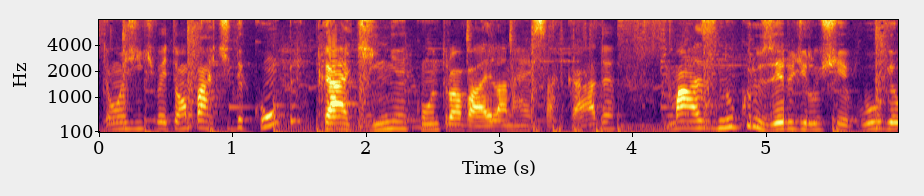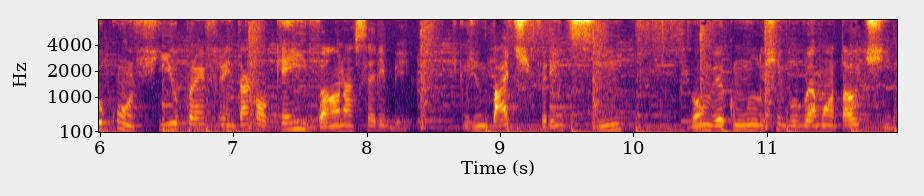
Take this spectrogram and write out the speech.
Então a gente vai ter uma partida complicadinha contra o Havaí lá na ressacada. Mas no Cruzeiro de Luxemburgo eu confio para enfrentar qualquer rival na Série B. Acho que a gente bate de frente sim. Vamos ver como o Luxemburgo vai montar o time.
